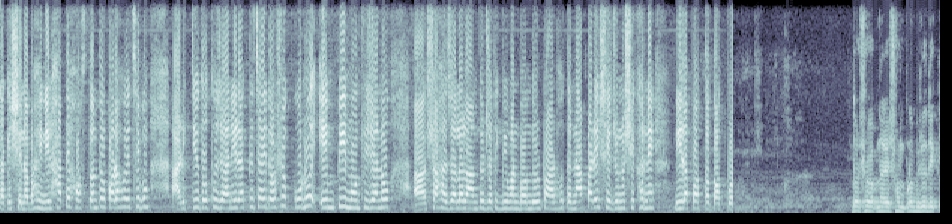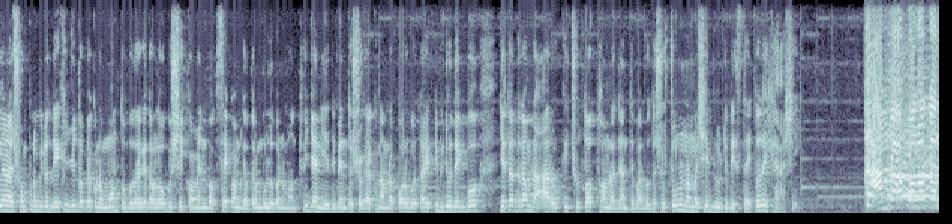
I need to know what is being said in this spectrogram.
তাকে সেনাবাহিনীর হাতে হস্তান্তর করা হয়েছে এবং আরেকটি তথ্য জানিয়ে রাখতে চাই, দর্শক, কোনো এমপি, মন্ত্রী যেন শাহজালাল আন্তর্জাতিক বিমানবন্দর পার হতে না পারে, সেজন্য সেখানে নিরাপত্তা তৎপর দর্শক আপনারা এই সম্পূর্ণ ভিডিও দেখলেন আর সম্পূর্ণ ভিডিও দেখে যদি আপনার কোনো মন্তব্য থাকে তাহলে অবশ্যই কমেন্ট বক্সে কমেন্ট আপনার মূল্যবান মন্তব্য জানিয়ে দিবেন। দর্শক এখন আমরা পরবর্তী আরেকটি ভিডিও দেখব যেটা দ্বারা আমরা আরও কিছু তথ্য আমরা জানতে পারব। দর্শক চলুন আমরা সেই ভিডিওটি বিস্তারিত দেখে আসি। আমরা পলকের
